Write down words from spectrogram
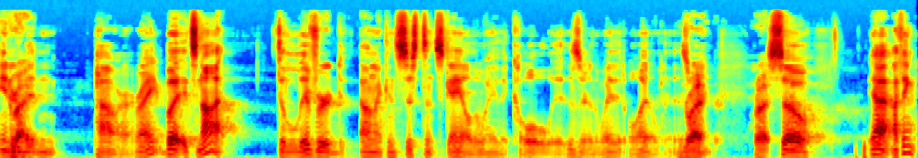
intermittent power right but it's not delivered on a consistent scale the way that coal is or the way that oil is Right, right. so yeah i think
